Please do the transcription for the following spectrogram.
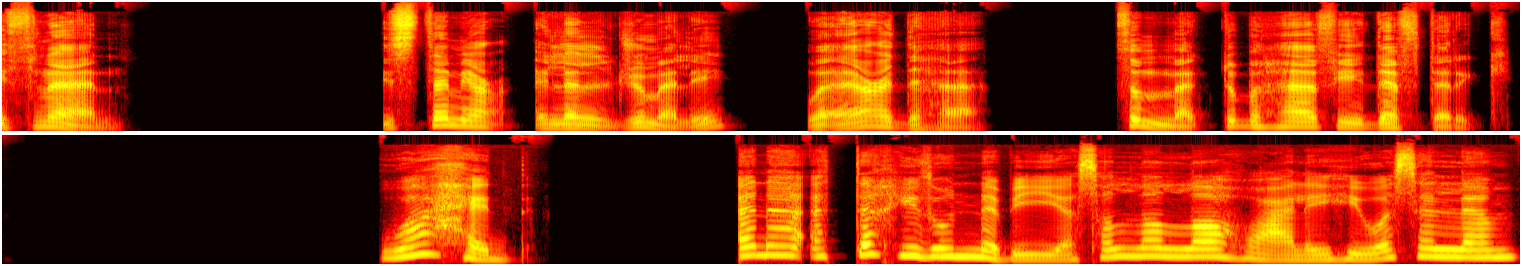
اثنان. استمع إلى الجمل وأعدها ثم اكتبها في دفترك. واحد. أنا أتخذ النبي صلى الله عليه وسلم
